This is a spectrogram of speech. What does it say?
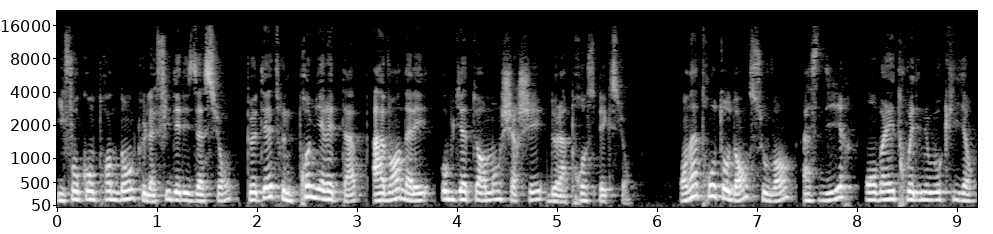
Il faut comprendre donc que la fidélisation peut être une première étape avant d'aller obligatoirement chercher de la prospection. On a trop tendance souvent à se dire on va aller trouver des nouveaux clients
